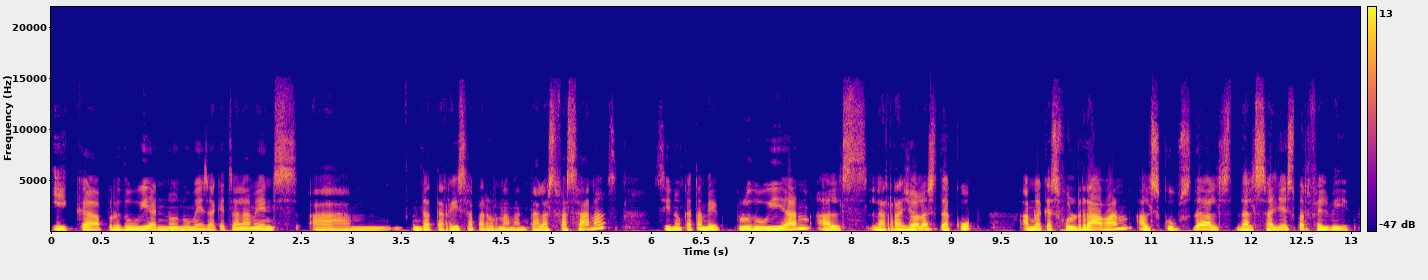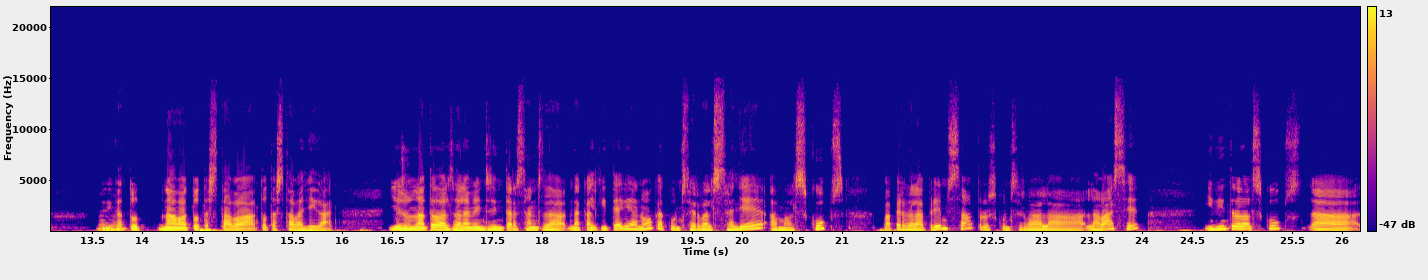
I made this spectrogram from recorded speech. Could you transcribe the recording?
i que produïen no només aquests elements eh, de terrissa per ornamentar les façanes, sinó que també produïen els, les rajoles de cub amb la que es folraven els cubs dels, dels cellers per fer el vi. Vull dir que tot, anava, tot, estava, tot estava lligat. I és un altre dels elements interessants de, de Calquitèria, no? que conserva el celler amb els cubs, va perdre la premsa, però es conserva la, la base, i dintre dels cubs, eh,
